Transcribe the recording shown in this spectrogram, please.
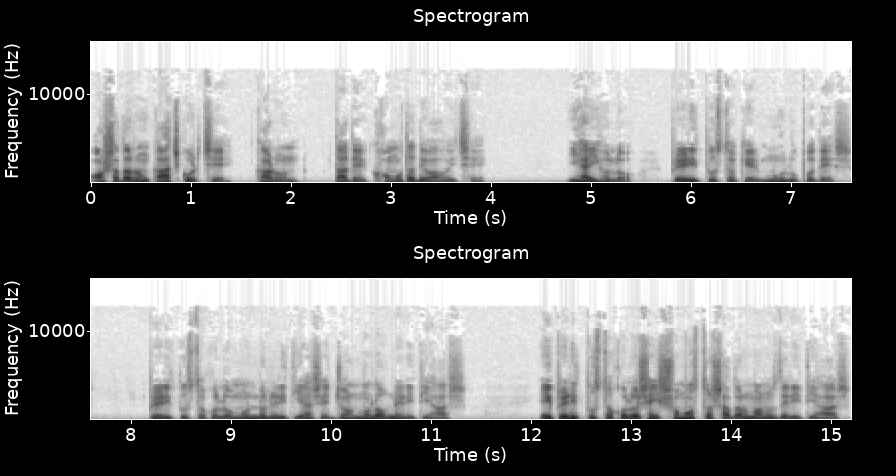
অসাধারণ কাজ করছে, কারণ তাদের ক্ষমতা দেওয়া হয়েছে। ইহাই হল প্রেরিত পুস্তকের মূল উপদেশ। প্রেরিত পুস্তক হল মণ্ডলীর ইতিহাসের জন্মলগ্নের ইতিহাস। এই প্রেরিত পুস্তক হল সেই সমস্ত সাধারণ মানুষদের ইতিহাস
